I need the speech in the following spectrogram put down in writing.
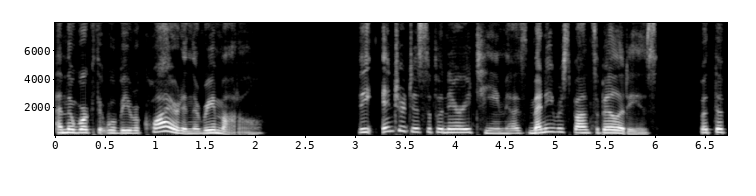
and the work that will be required in the remodel. The interdisciplinary team has many responsibilities, but the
